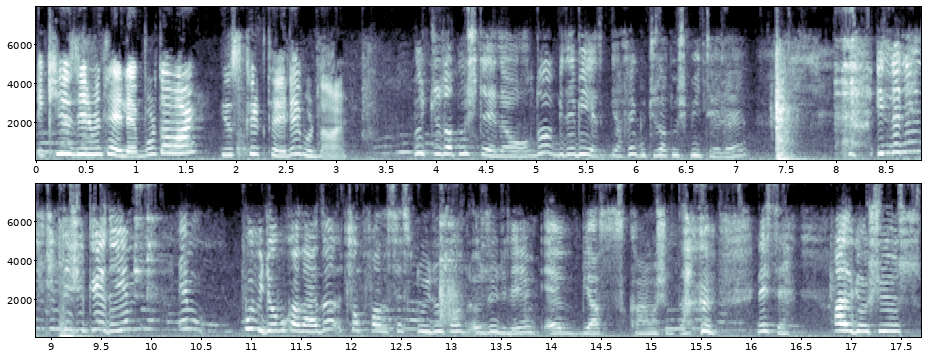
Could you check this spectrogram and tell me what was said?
220 TL burada var. 140 TL burada var. 360 TL oldu. Bir de bir yapacak 361 TL. İzlediğiniz için teşekkür edeyim. Hem bu video bu kadardı. Çok fazla ses duyduysanız özür dileyim. Ev biraz karmaşık da. Neyse. Hadi görüşürüz.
